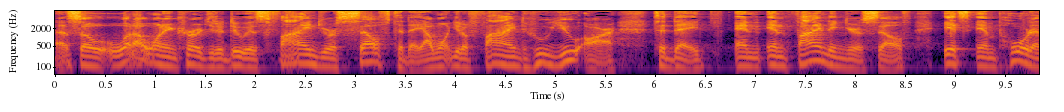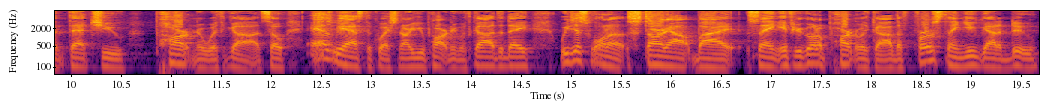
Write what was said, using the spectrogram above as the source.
Uh, so, what I want to encourage you to do is find yourself today. I want you to find who you are today. And in finding yourself, it's important that you partner with God. So, as we ask the question, are you partnering with God today? We just want to start out by saying if you're going to partner with God, the first thing you've got to do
